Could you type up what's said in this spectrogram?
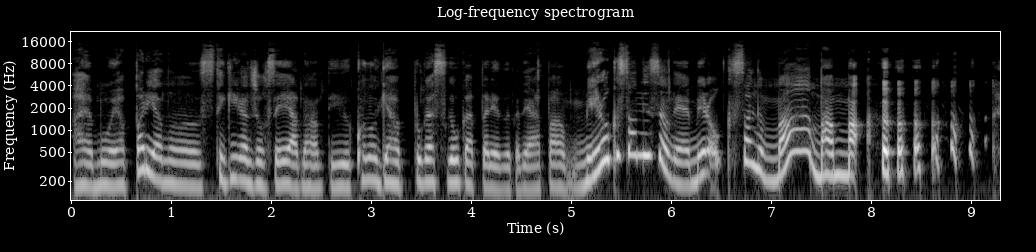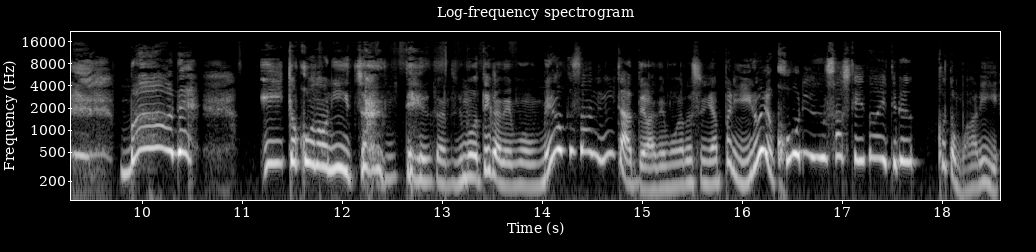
あ、もうやっぱりあの、素敵な女性やなっていう、このギャップがすごかったりとかね、やっぱメロクさんですよね。メロクさんがまあ、まんま。まあね、いいとこの兄ちゃんっていう感じ、もうてかね、もうメロクさんに似たってはね、もう私やっぱりいろいろ交流させていただいてることもあり、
